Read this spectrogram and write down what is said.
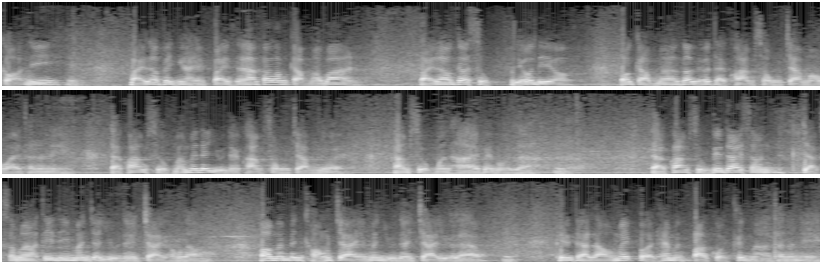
เกาะนี้ ไปแล้วเป็นไงไปเสร็จแล้วก็ต้องกลับมาบ้าน ไปแล้วก็สุขเดียวเดียวพอกลับมาก็เหลือแต่ความทรงจำเอาไว้เท่านั้นเอง แต่ความสุขมันไม่ได้อยู่ในความทรงจำด้วย ความสุขมันหายไปหมดแล้ว แต่ความสุขที่ได้จากสมาธินี้มันจะอยู่ในใจของเรา เพราะมันเป็นของใจมันอยู่ในใจอยู่แล้ว เพียงแต่เราไม่เปิดให้มันปรากฏขึ้นมาเท่านั้นเอง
